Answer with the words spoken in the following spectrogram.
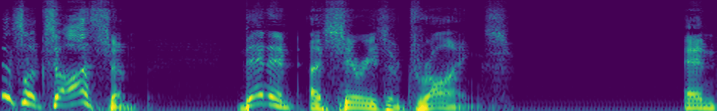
this looks awesome. Then a, a series of drawings, and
